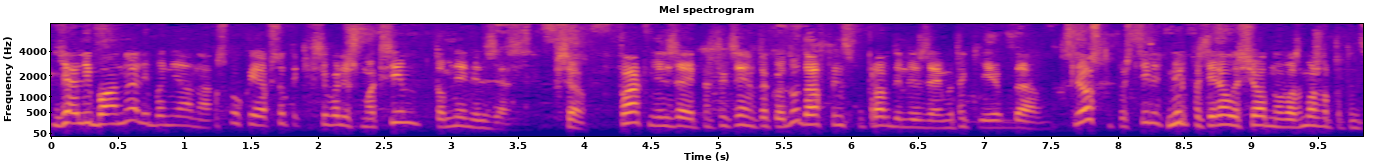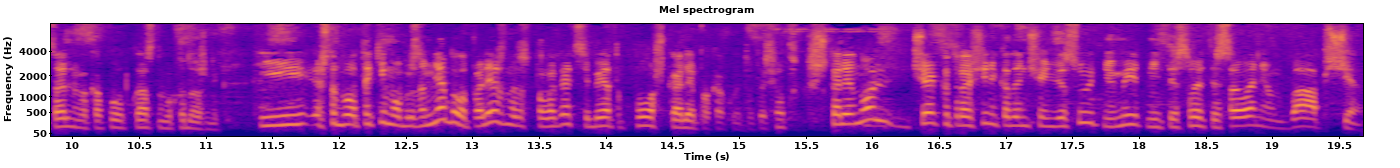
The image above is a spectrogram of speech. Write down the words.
я либо она, либо не она. Поскольку я все-таки всего лишь Максим, то мне нельзя. Все, факт нельзя. И перфекционизм такой, ну да, в принципе, правда нельзя. И мы такие, да, слезки пустили. Мир потерял еще одного, возможно, потенциального какого-то классного художника. И чтобы вот таким образом не было, полезно располагать себе это по шкале по какой-то. То есть вот в шкале 0 человек, который вообще никогда ничего не рисует, не умеет, не интересует рисованием вообще.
